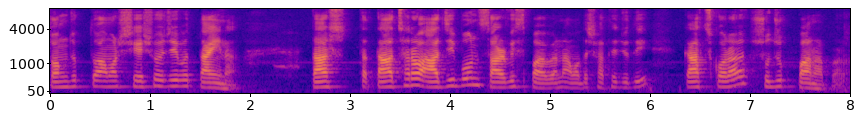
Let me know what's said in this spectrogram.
সংযুক্ত আমার শেষ হয়ে যাবে তাই না। তাছাড়াও আজীবন সার্ভিস পাবেন আমাদের সাথে যদি কাজ করার সুযোগ পান আপনারা।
